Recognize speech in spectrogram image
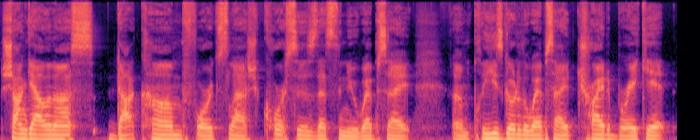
ShaunGalanos.com forward slash courses. That's the new website. Um, please go to the website, try to break it.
